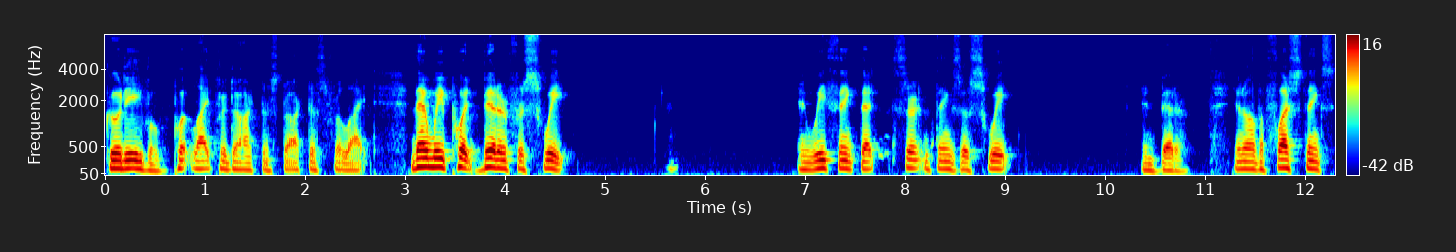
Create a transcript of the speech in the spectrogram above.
good evil, put light for darkness, darkness for light. Then we put bitter for sweet. And we think that certain things are sweet and bitter. You know, the flesh thinks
